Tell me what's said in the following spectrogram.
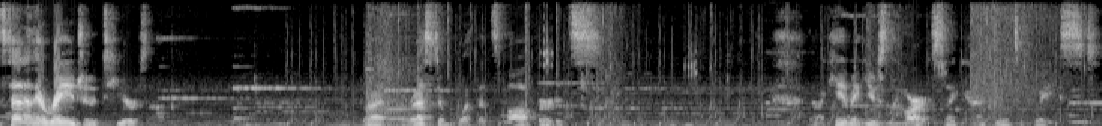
Instead of a range and a tears up. but the rest of what that's offered, it's. I can't make use of the hearts. I kind of feel it's a waste.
